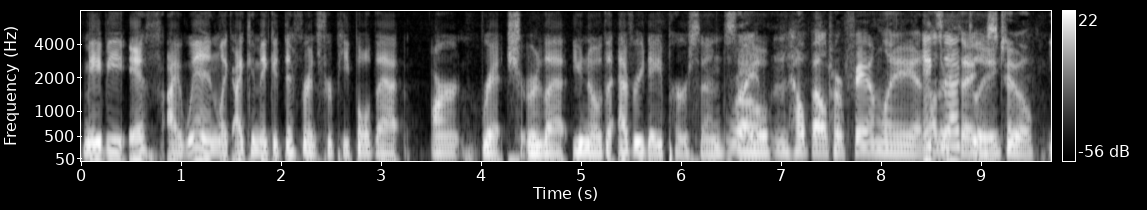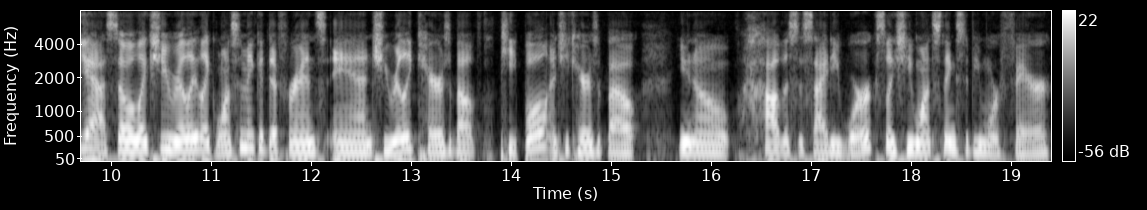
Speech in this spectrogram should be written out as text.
maybe if I win, like, I can make a difference for people that aren't rich or that you know the everyday person. So right, and help out her family and exactly. other things too. Yeah so like she really like wants to make a difference and she really cares about people and she cares about you know how the society works. Like she wants things to be more fair.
